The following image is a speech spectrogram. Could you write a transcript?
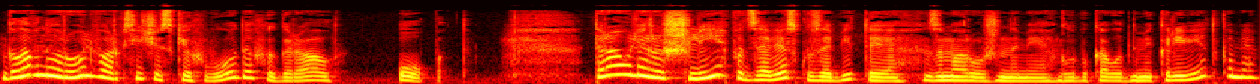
главную роль в арктических водах играл опыт. Траулеры шли под завязку, забитые замороженными глубоководными креветками.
